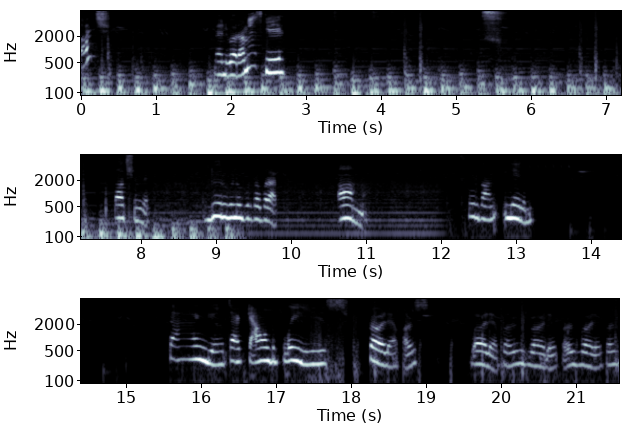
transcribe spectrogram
Aç. Beni göremez ki. Bak şimdi. Dürbünü burada bırak. Tamam mı? Şuradan inelim. Thank you. Take out please. Böyle yaparız. Böyle yaparız. Böyle yaparız. Böyle yaparız.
